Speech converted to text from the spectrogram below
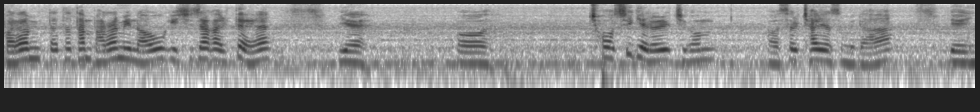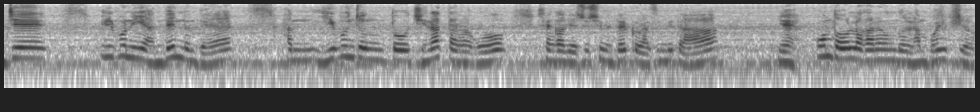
바람, 따뜻한 바람이 나오기 시작할 때, 예, 어, 초시계를 지금 어, 설치하였습니다. 예, 이제 1분이 안 됐는데, 한 2분 정도 지났다라고 생각해 주시면 될 것 같습니다. 예, 온도 올라가는 걸 한번 보십시오.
